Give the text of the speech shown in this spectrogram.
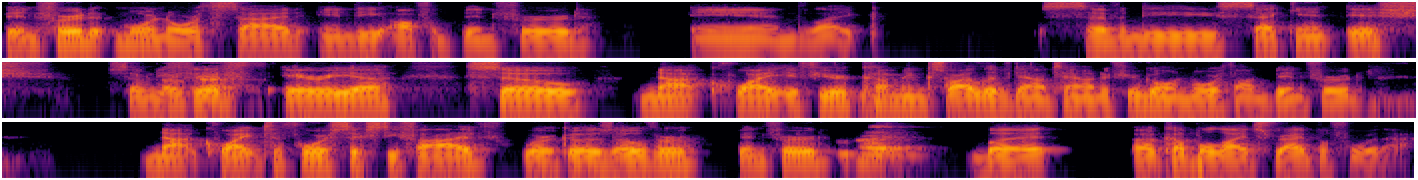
Binford, more north side, Indy, off of Binford, and like seventy second ish, seventy fifth okay. area. So not quite. If you're coming, so I live downtown. If you're going north on Binford not quite to 465 where it goes over Binford, right. but a couple lights right before that.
